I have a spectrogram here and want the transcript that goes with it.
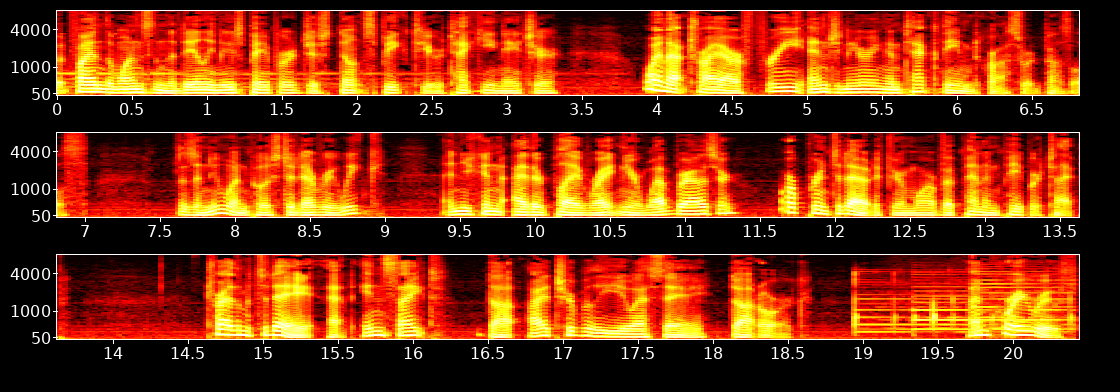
but find the ones in the daily newspaper just don't speak to your techie nature, why not try our free engineering and tech themed crossword puzzles? There's a new one posted every week, and you can either play right in your web browser or print it out if you're more of a pen and paper type. Try them today at insight.ieeeusa.org. I'm Corey Ruth.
